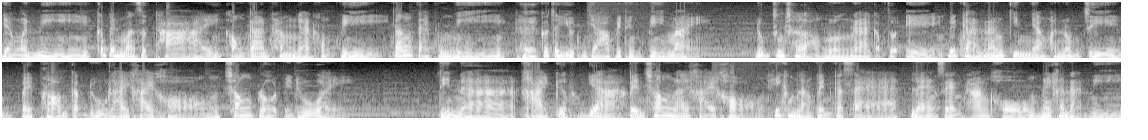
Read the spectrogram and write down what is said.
อย่างวันนี้ก็เป็นวันสุดท้ายของการทำงานของปี ตั้งแต่พรุ่งนี้เธอก็จะหยุดยาวไปถึงปีใหม่ นุกจึงฉลองล่วงหน้ากับตัวเอง ด้วยการนั่งกินยำขนมจีน ไปพร้อมกับดูไลฟ์ขายของช่องโปรดไปด้วยตีน่าขายเกือบทุกอย่างเป็นช่องไลฟ์ขายของที่กำลังเป็นกระแส แรงแซงทางโค้งในขณะนี้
